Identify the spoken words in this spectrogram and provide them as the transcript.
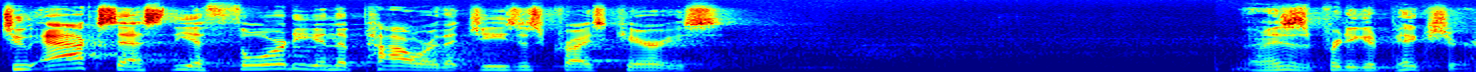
to access the authority and the power that Jesus Christ carries. This is a pretty good picture.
